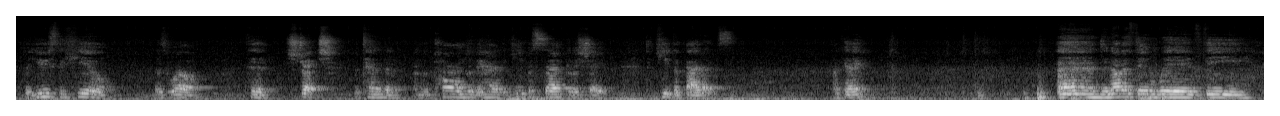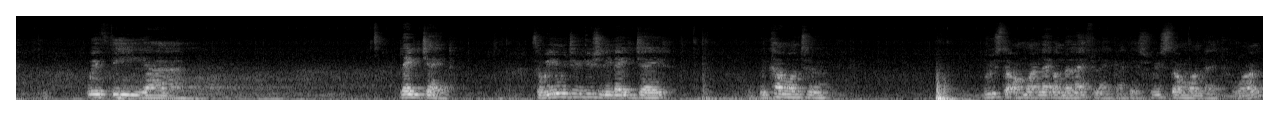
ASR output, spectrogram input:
But use the heel as well to stretch the tendon and the palms of your hand and keep a circular shape to keep the balance. Okay? And another thing with the with the um, Lady Jade. So we do usually Lady Jade, we come on to rooster on one leg on the left leg like this. Rooster on one leg. One,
